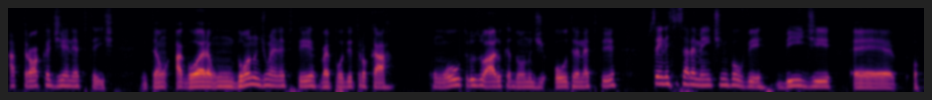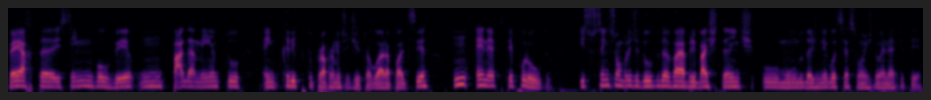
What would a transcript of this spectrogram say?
a troca de NFTs. Então, agora um dono de um NFT vai poder trocar com outro usuário que é dono de outro NFT, sem necessariamente envolver bid, é, ofertas, sem envolver um pagamento em cripto propriamente dito. Agora pode ser um NFT por outro. Isso, sem sombra de dúvida, vai abrir bastante o mundo das negociações do NFT.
